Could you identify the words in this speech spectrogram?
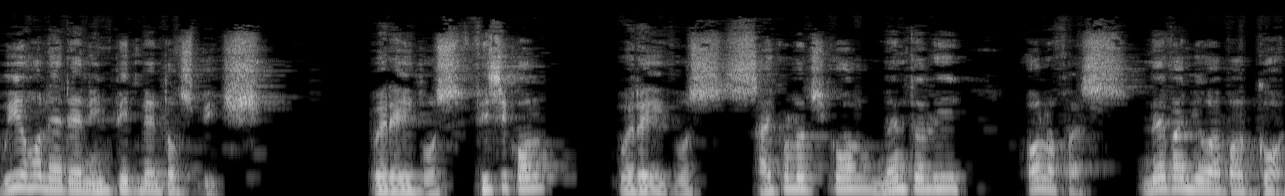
we all had an impediment of speech, whether it was physical, whether it was psychological, mentally, all of us never knew about God.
